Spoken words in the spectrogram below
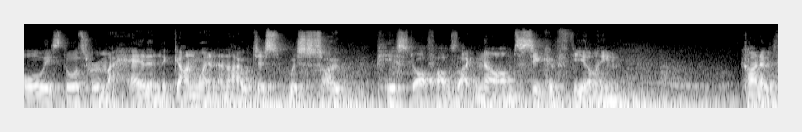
all these thoughts were in my head, and the gun went, and I just was so pissed off. I was like, no, I'm sick of feeling kind of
